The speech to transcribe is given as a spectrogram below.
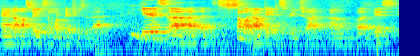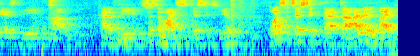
and I'll show you some more pictures of that. Here's uh, a somewhat outdated screenshot, um, but this is the um, kind of the system-wide statistics view. One statistic that uh, I really like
